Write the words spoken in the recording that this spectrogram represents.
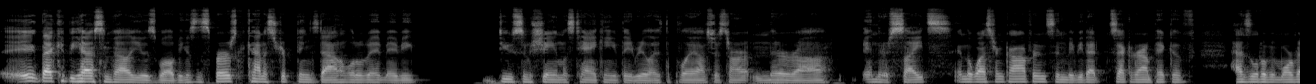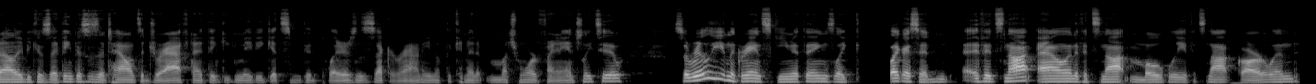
it, eh, that could be have some value as well because the Spurs could kind of strip things down a little bit, maybe do some shameless tanking if they realize the playoffs just aren't in their uh, in their sights in the Western Conference, and maybe that second round pick of has a little bit more value because I think this is a talented draft, and I think you can maybe get some good players in the second round. You know, to commit much more financially to. So really, in the grand scheme of things, like like I said, if it's not Allen, if it's not Mobley, if it's not Garland,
